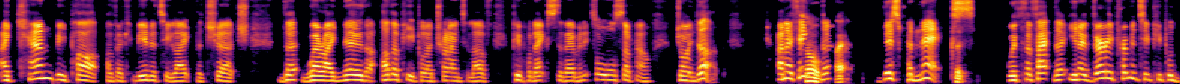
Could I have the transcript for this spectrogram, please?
I can be part of a community like the church that where I know that other people are trying to love people next to them, and it's all somehow joined up. And I think that I, this connects. with the fact that you know very primitive people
